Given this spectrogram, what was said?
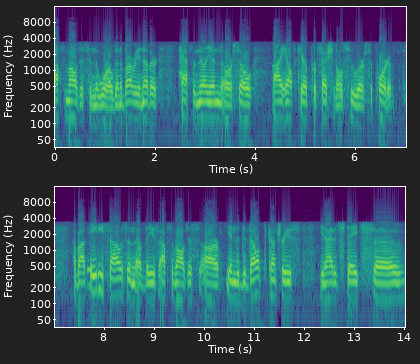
ophthalmologists in the world, and probably another half a million or so eye health care professionals who are supportive. About 80,000 of these ophthalmologists are in the developed countries, United States, uh,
